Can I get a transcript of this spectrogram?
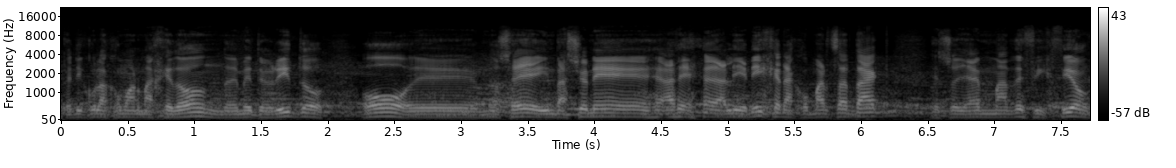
películas como Armagedón, de Meteorito, o, eh, no sé, invasiones alienígenas con Mars Attack, eso ya es más de ficción.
